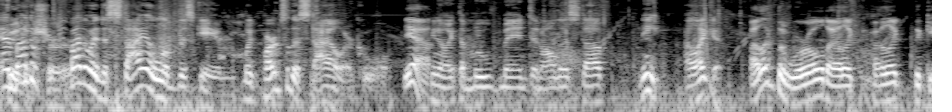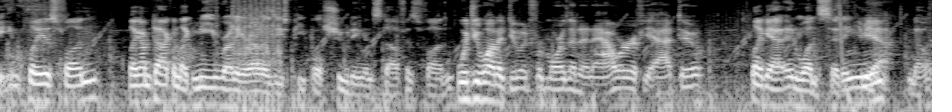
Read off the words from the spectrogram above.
And by the by the way, the style of this game, like parts of the style are cool. Yeah. You know, like the movement and all this stuff. Neat. I like it. I like the world. I like I like the gameplay is fun. Like I'm talking like me running around as these people shooting and stuff is fun. Would you want to do it for more than an hour if you had to? Like yeah, in one sitting. You mean? Yeah. No.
